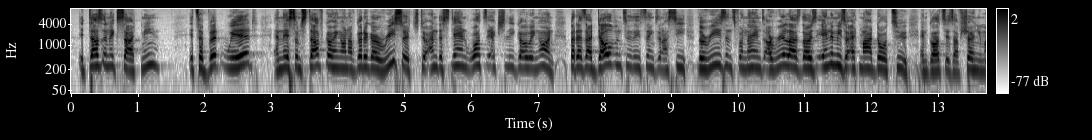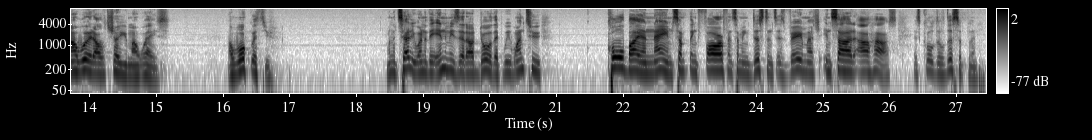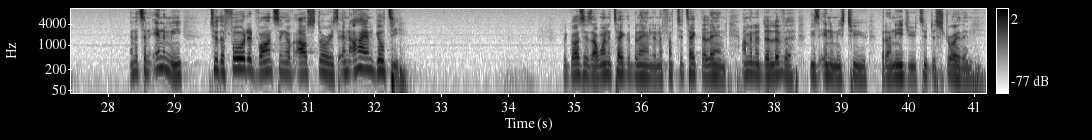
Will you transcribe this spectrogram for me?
It doesn't excite me. It's a bit weird, and there's some stuff going on. I've got to go research to understand what's actually going on. But as I delve into these things and I see the reasons for names, I realize those enemies are at my door too. And God says, I've shown you my word, I'll show you my ways. I'll walk with you. I want to tell you one of the enemies at our door that we want to call by a name, something far off and something distant, is very much inside our house. It's called ill discipline. And it's an enemy to the forward advancing of our stories. And I am guilty. But God says, I want to take the land, and if I'm to take the land, I'm going to deliver these enemies to you, but I need you to destroy them.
